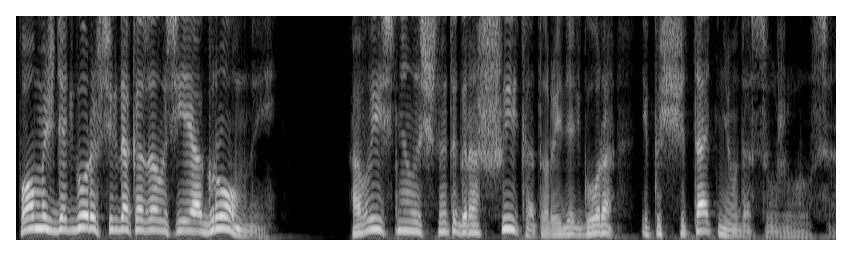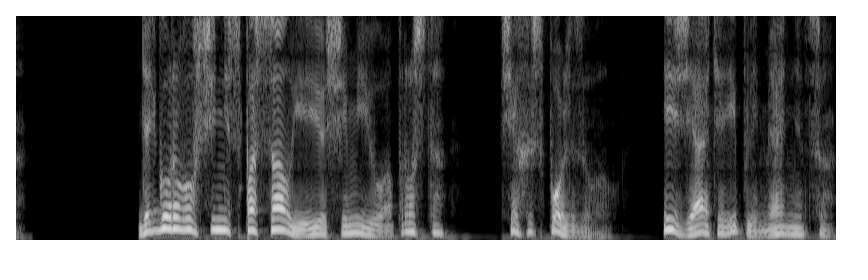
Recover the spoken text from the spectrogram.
Помощь дядь Горы всегда казалась ей огромной, а выяснилось, что это гроши, которые дядь Гора и посчитать не удосуживался. Дядь Гора вовсе не спасал ее семью, а просто всех использовал и зятя, и племянницу.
